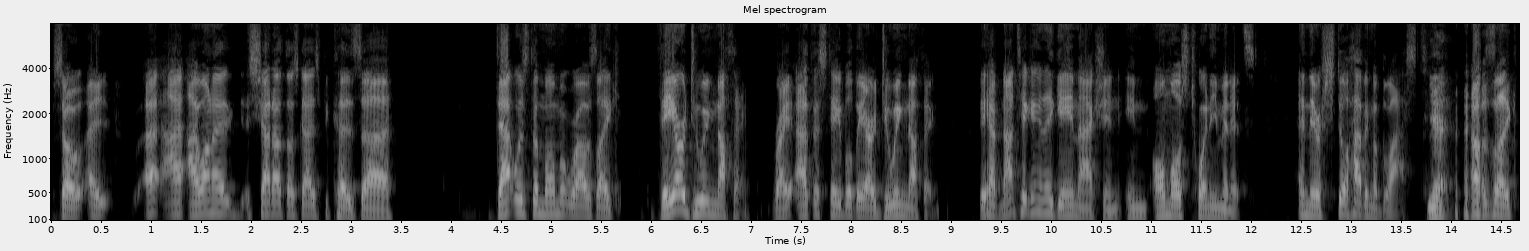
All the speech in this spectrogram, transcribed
So I I, I want to shout out those guys because uh, that was the moment where I was like, they are doing nothing right at this table. They are doing nothing. They have not taken a game action in almost 20 minutes, and they're still having a blast. Yeah, I was like,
